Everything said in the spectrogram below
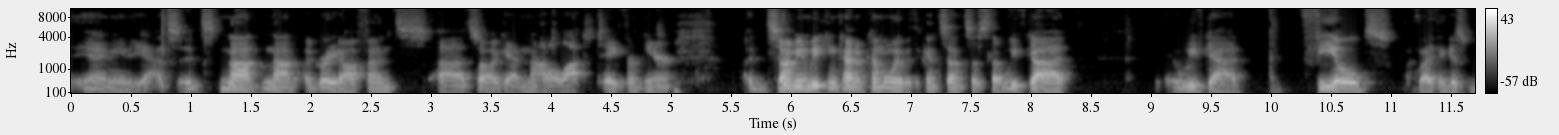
I mean, yeah, it's it's not not a great offense. Uh, so again, not a lot to take from here. So I mean, we can kind of come away with the consensus that we've got we've got Fields, who I think is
